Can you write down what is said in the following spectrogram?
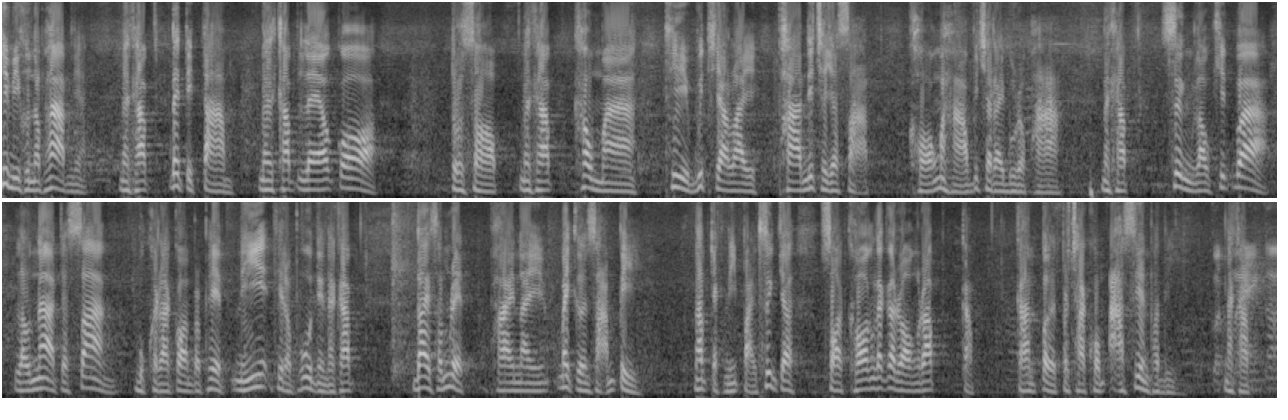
ที่มีคุณภาพเนี่ยนะครับได้ติดตามนะครับแล้วก็ตรวจสอบนะครับเข้ามาที่วิทยาลัยพาณิชยศาสตร์ ของมหาวิทยาลัยบูรพานะครับ ซึ่งเราคิดว่าเราน่าจะสร้างบุคลากรประเภทนี้ที่เราพูดเนี่ยนะครับ ได้สำเร็จภายในไม่เกิน 3 ปี นับจากนี้ไป ซึ่งจะสอดคล้องและก็รองรับกับการเปิดประชาคมอาเซียนพอดีกฎหนะคมารับยก็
